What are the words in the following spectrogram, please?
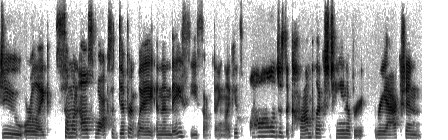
do or like someone else walks a different way and then they see something. Like it's all just a complex chain of re- reaction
